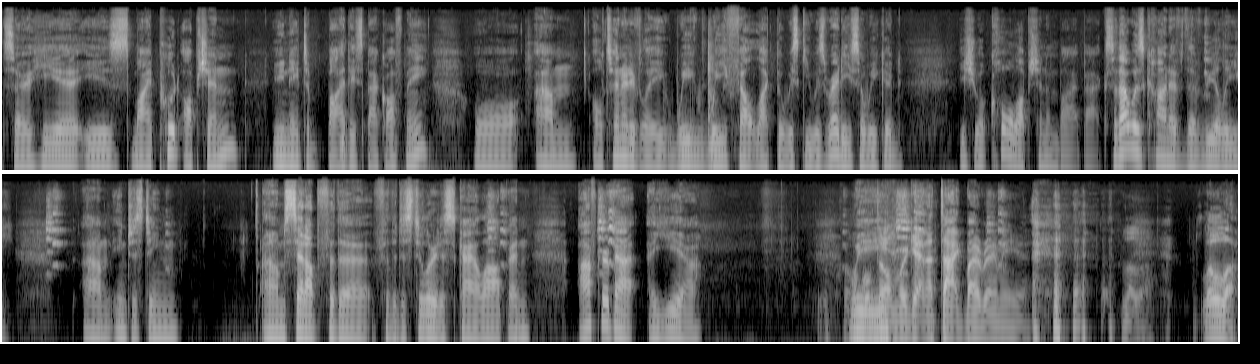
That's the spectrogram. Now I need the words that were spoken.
So here is my put option. You need to buy this back off me. Or um, alternatively, we, we felt like the whiskey was ready, so we could issue a call option and buy it back. So that was kind of the really um, interesting um, set up for the for the distillery to scale up. And after about a year, we Hold on, we're getting attacked by Remy here. Lola. Lola.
